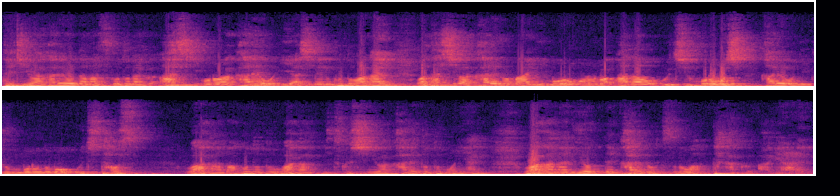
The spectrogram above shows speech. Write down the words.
敵は彼を騙すことなく悪しき者は彼を癒しめることはない。私は彼の前に諸々の穴を打ち滅ぼし彼を憎む者どもを打ち倒す。我が誠と我が慈しみは彼と共にあり我が名によって彼の角は高く上げられる。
